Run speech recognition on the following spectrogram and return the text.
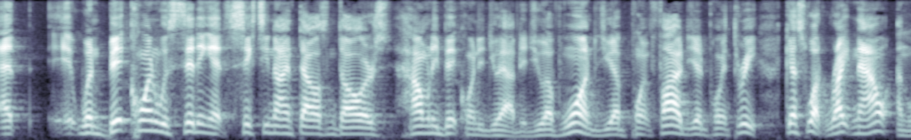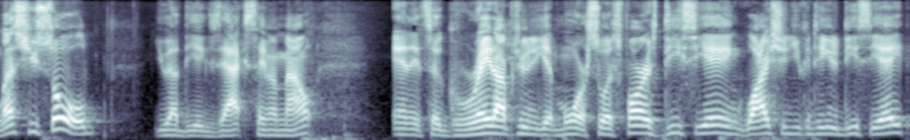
At, when Bitcoin was sitting at $69,000, how many Bitcoin did you have? Did you have one? Did you have 0.5? Did you have 0.3? Guess what? Right now, unless you sold, you have the exact same amount. And it's a great opportunity to get more. So as far as DCAing, why should you continue to DCA?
